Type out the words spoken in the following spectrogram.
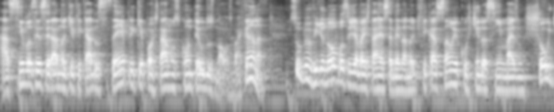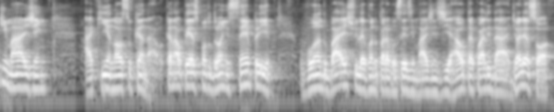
Assim você será notificado sempre que postarmos conteúdos novos. Bacana? Subir um vídeo novo, você já vai estar recebendo a notificação e curtindo assim mais um show de imagem aqui em nosso canal. Canal PS.drone sempre voando baixo e levando para vocês imagens de alta qualidade. Olha só,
